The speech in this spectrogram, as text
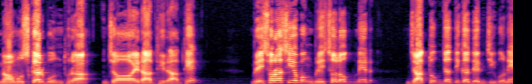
নমস্কার বন্ধুরা, জয় রাধে রাধে। বৃষরাশি এবং বৃষলগ্নের জাতক জাতিকাদের জীবনে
